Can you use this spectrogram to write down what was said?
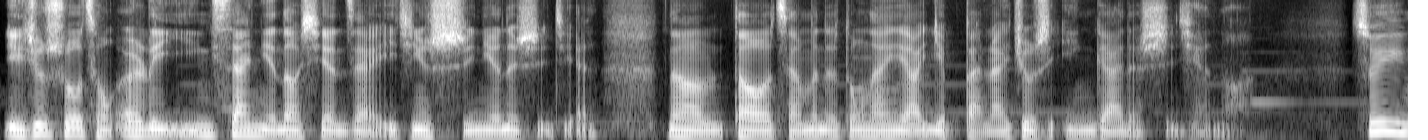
也就是说，从二零一三年到现在已经十年的时间。那到咱们的东南亚也本来就是应该的时间了。所以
